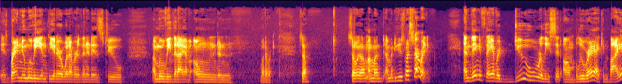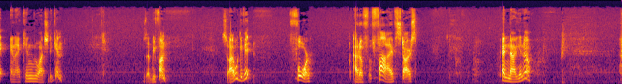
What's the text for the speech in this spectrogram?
is brand new movie in theater or whatever than it is to a movie that I have owned and whatever. So, so um, I'm, gonna, I'm gonna use my star rating. And then if they ever do release it on Blu-ray, I can buy it and I can watch it again. That'd be fun. So I will give it four out of five stars. And now you know.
